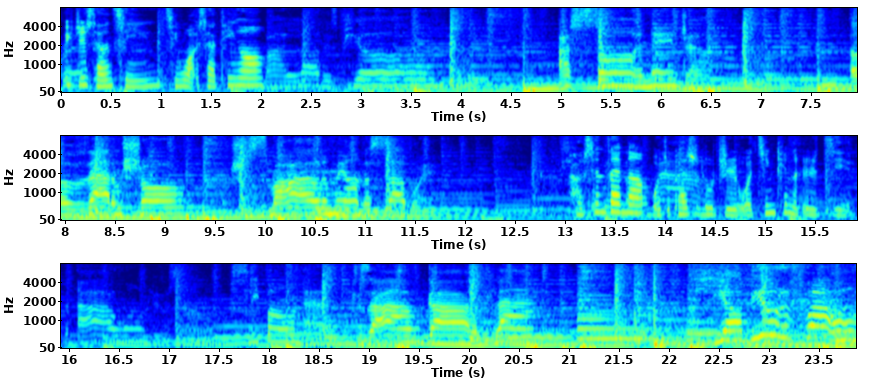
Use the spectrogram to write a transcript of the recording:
预知详情，请往下听哦。I saw an angel. Of that I'm sure. She smiled at me on the subway. 好，现在呢，我就开始录制我今天的日记。Sleep on that, cause I've got a plan. You're beautiful.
